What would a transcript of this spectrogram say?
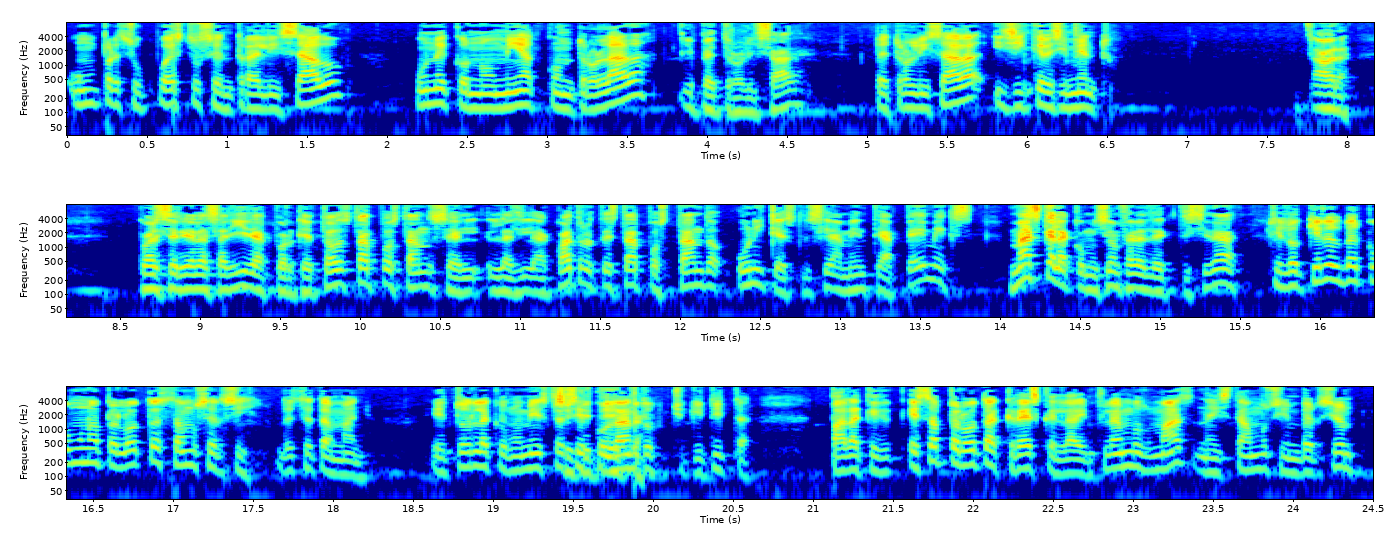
un presupuesto centralizado, una economía controlada, y petrolizada? petrolizada y sin crecimiento. Ahora, ¿cuál sería la salida? Porque todo está apostándose, la, la 4T está apostando única y exclusivamente a Pemex, más que a la Comisión Federal de Electricidad. Si lo quieres ver como una pelota, estamos así, de este tamaño. Y entonces la economía está Chiquitita. circulando, chiquitita. Para que esa pelota crezca y la inflemos más, necesitamos inversión.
